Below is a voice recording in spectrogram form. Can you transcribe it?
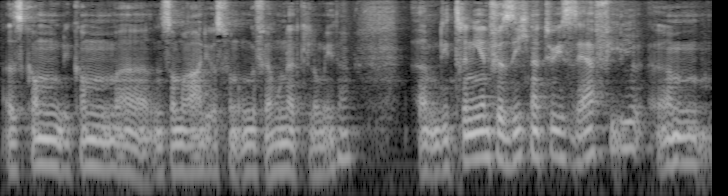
also es kommen, die kommen äh, in so einem Radius von ungefähr 100 Kilometer. Ähm, die trainieren für sich natürlich sehr viel. Ähm,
